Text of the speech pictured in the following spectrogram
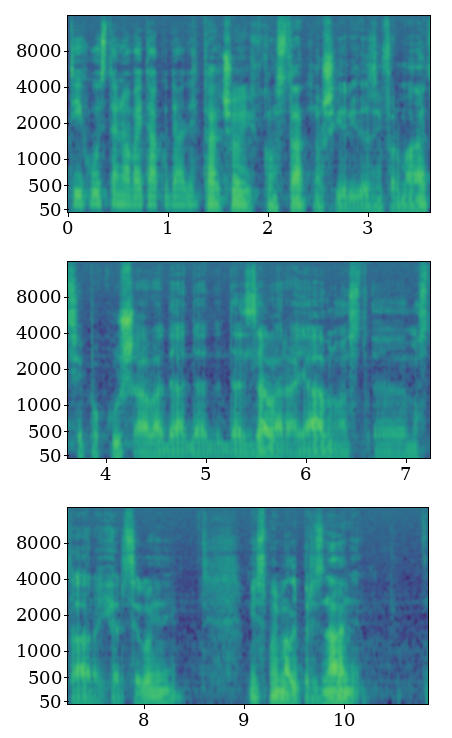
tih ustanova i tako dalje. Taj čovjek konstantno širi dezinformacije, pokušava da, da, da zavara javnost e, Mostara i Hercegovine. Mi smo imali priznanje e,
